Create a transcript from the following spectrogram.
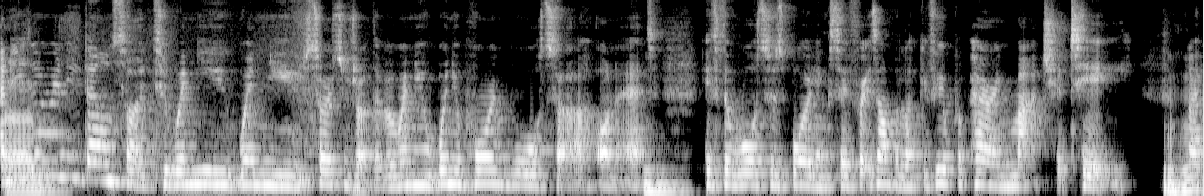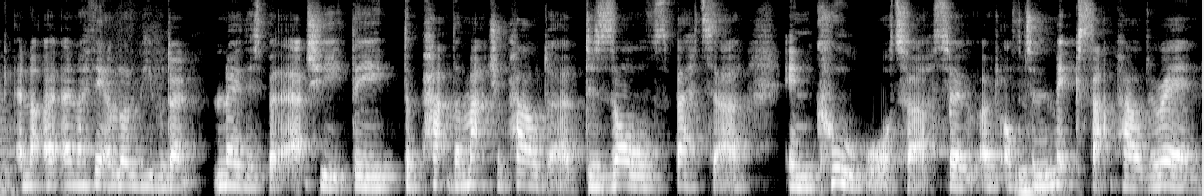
And um, is there any downside to when you when you sorry to interrupt there, but when you when you're pouring water on it, mm-hmm. if the water is boiling? So for example, like if you're preparing matcha tea, Mm-hmm. Like, and I, and I think a lot of people don't know this, but actually the the the matcha powder dissolves better in cool water. So I'd often mix that powder in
